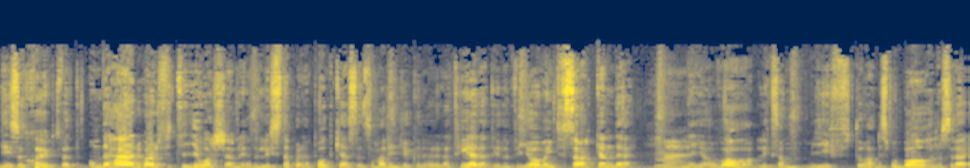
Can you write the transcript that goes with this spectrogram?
det är så sjukt för att om det här hade varit för tio år sedan och jag hade lyssnat på den här podcasten så hade inte jag kunnat relatera till den. För jag var inte sökande Nej. när jag var liksom gift och hade små barn och sådär.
